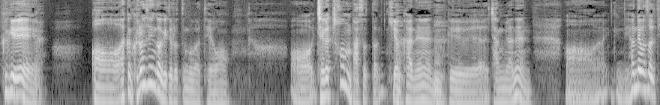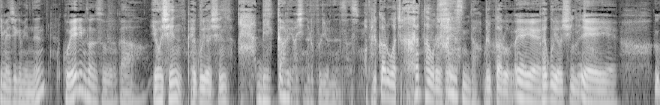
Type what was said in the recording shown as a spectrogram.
그게, 네. 어, 약간 그런 생각이 들었던 것 같아요. 어, 제가 처음 봤었던, 기억하는 네. 네. 그 장면은, 어, 현대건설팀에 지금 있는 고예림 선수가 여신, 배구 여신. 아, 밀가루 여신으로 불리우는 선수입니다. 아, 밀가루 같이 하얗다고 그래서. 하였습니다. 밀가루. 예, 예. 배구 여신이죠. 예, 예. 그,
